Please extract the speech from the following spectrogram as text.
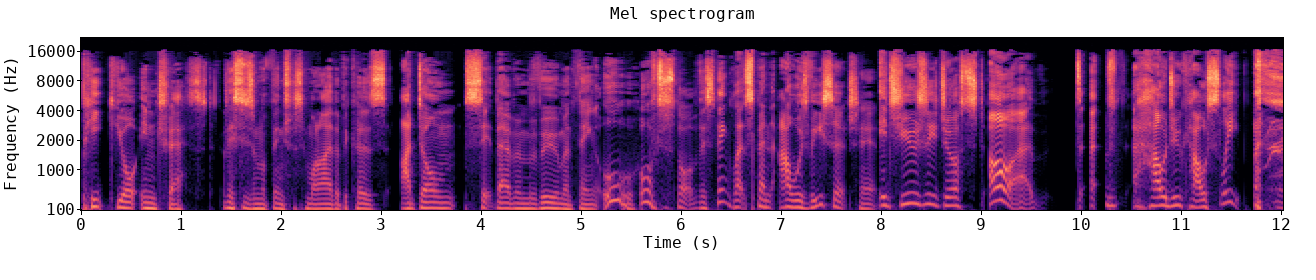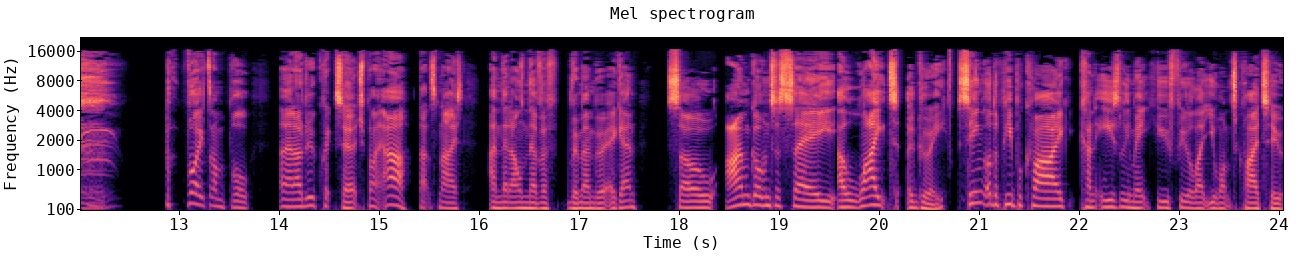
pique your interest. This is another interesting one either because I don't sit there in my room and think, oh, oh, I've just thought of this thing. Let's spend hours researching it. It's usually just, oh, uh, uh how do cows sleep? For example. And then I'll do a quick search, be like, ah, that's nice. And then I'll never remember it again. So I'm going to say a light agree. Seeing other people cry can easily make you feel like you want to cry too.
